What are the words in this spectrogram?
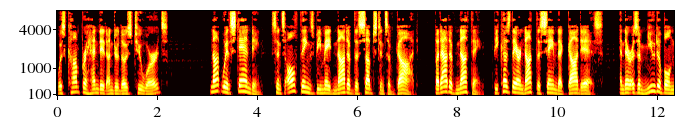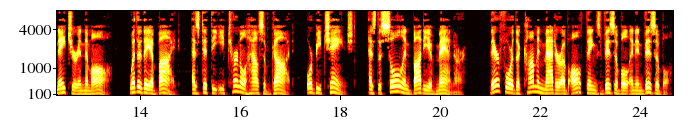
was comprehended under those two words? Notwithstanding, since all things be made not of the substance of God, but out of nothing, because they are not the same that God is, and there is a mutable nature in them all, whether they abide, as doth the eternal house of God, or be changed, as the soul and body of man are. Therefore the common matter of all things visible and invisible,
